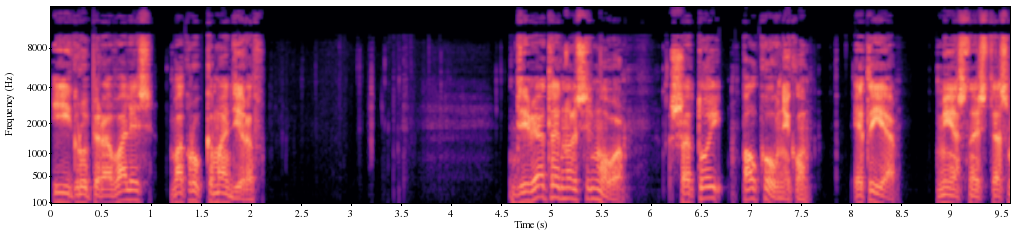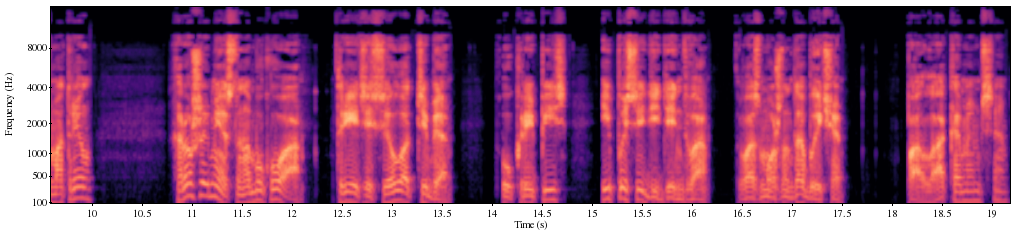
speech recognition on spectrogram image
и группировались вокруг командиров. 9.07. Шатой полковнику. Это я. Местность осмотрел? Хорошее место на букву А. Третье село от тебя. Укрепись и посиди день-два. Возможно, добыча. Полакомимся.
